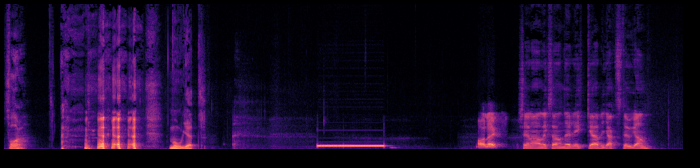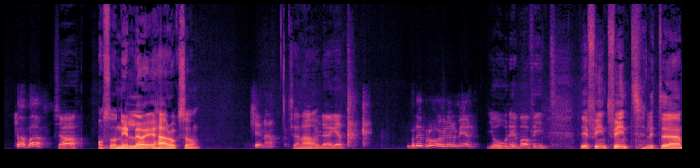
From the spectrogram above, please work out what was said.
Svara. Moget. Alex? Tjena Alexander, Rickard, jaktstugan. Tjabba! Tja! Och så Nille är här också. Tjena! Hur är Tjena. läget? Men det är bra, hur är det med er? Jo, det är bara fint. Det är fint, fint. Lite...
